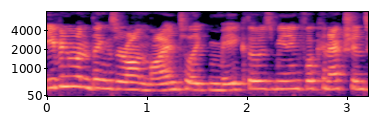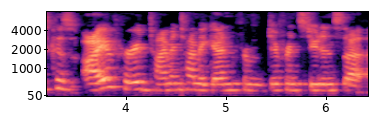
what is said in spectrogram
even when things are online, to like make those meaningful connections. Because I have heard time and time again from different students that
